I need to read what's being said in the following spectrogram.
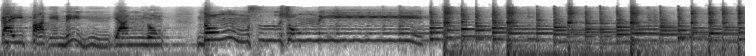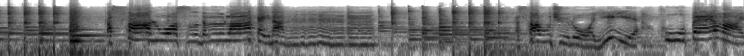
该把个男女杨勇同师兄弟。我是头哪个人？扫去了一夜湖北外，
